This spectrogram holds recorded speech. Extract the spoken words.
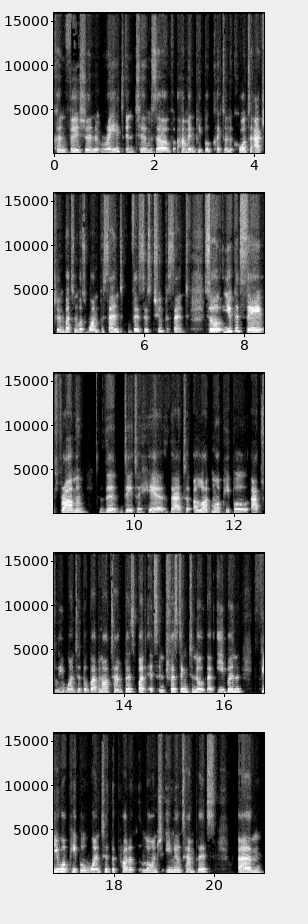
conversion rate in terms of how many people clicked on the call to action button was 1% versus 2%. So you could say from the data here that a lot more people actually wanted the webinar templates, but it's interesting to note that even fewer people wanted the product launch email templates. Um,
